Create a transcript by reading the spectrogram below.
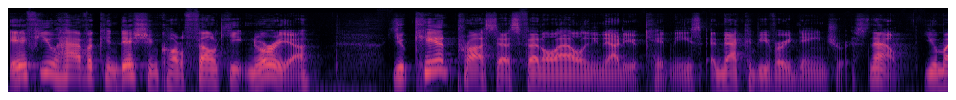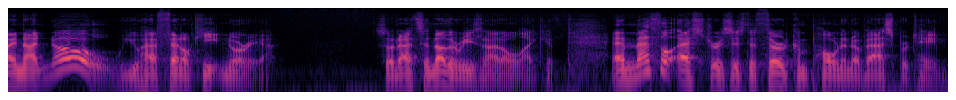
If you have a condition called phenylketonuria, you can't process phenylalanine out of your kidneys, and that could be very dangerous. Now, you might not know you have phenylketonuria. So that's another reason I don't like it. And methyl esters is the third component of aspartame.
